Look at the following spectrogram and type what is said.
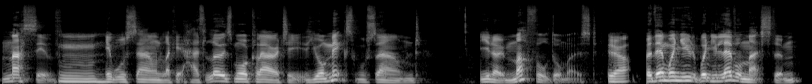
massive. Mm. It will sound like it has loads more clarity. Your mix will sound, you know, muffled almost. Yeah. But then when you when you level match them,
